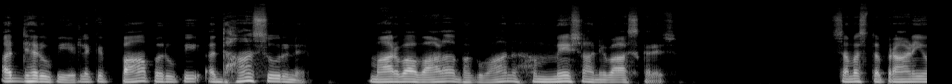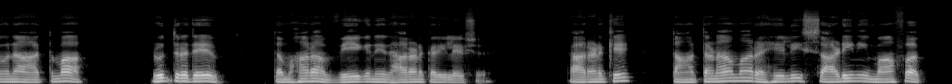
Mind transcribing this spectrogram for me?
અધ્યરૂપી એટલે કે પાપરૂપી અધાસુરને મારવાવાળા ભગવાન હંમેશા નિવાસ કરે છે. સમસ્ત પ્રાણીઓના આત્મા રુદ્રદેવ તમારા વેગને ધારણ કરી લેશે કારણ કે તાંતણામાં રહેલી સાડીની માફક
